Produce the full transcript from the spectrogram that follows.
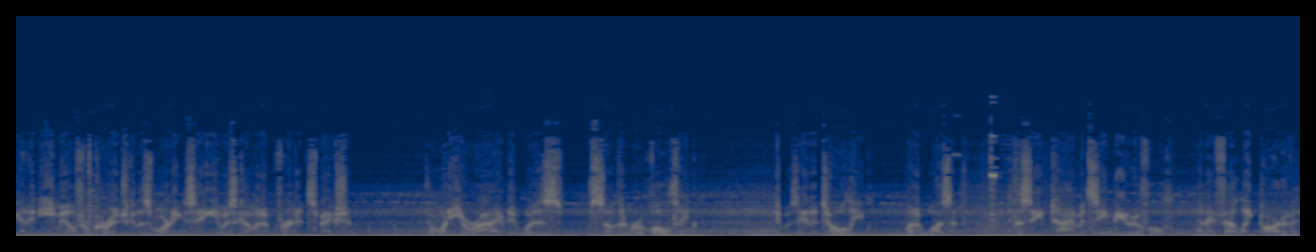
got an email from Korenchkin this morning saying he was coming up for an inspection. And when he arrived, it was something revolting. It was Anatoly, but it wasn't. At the same time, it seemed beautiful, and I felt like part of it.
